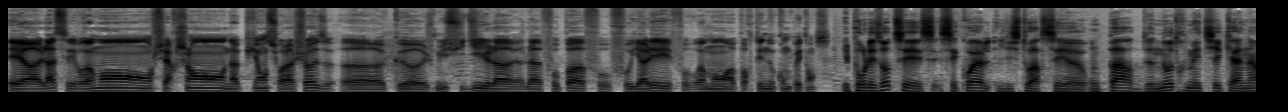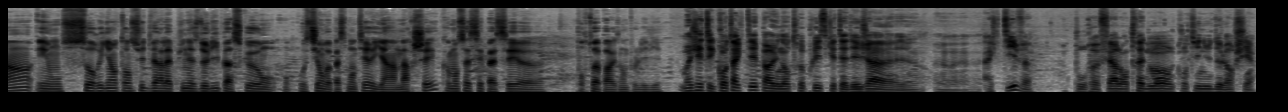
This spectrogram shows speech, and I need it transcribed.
Et là, c'est vraiment en cherchant, en appuyant sur la chose, que je me suis dit là, là, faut pas, faut, faut y aller, il faut vraiment apporter nos compétences. Et pour les autres, c'est quoi l'histoire? C'est on part de notre métier canin et on s'oriente ensuite vers la punaise de lit parce que aussi, on va pas se mentir, il y a un marché. Comment ça s'est passé pour toi, par exemple, Olivier? Moi, j'ai été contacté par une entreprise qui était déjà euh, euh, active pour faire l'entraînement continu de leurs chiens.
